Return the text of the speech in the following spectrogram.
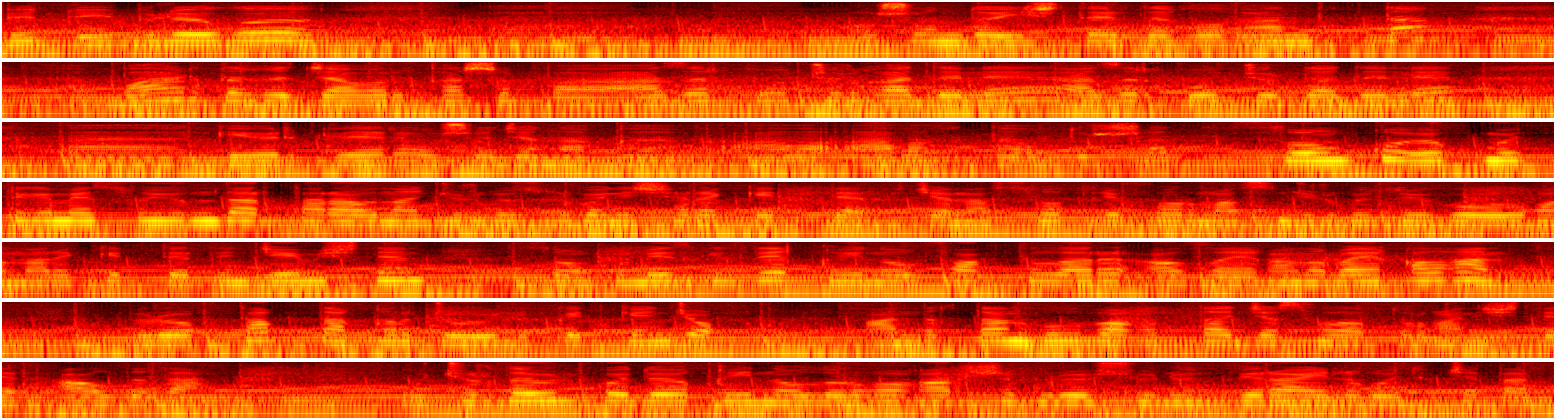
бүт үй бүлөгө ошондой иштерди кылгандыктан баардыгы жабыркашып азыркы учурга деле азыркы учурда деле кээ биркилери ошо жанагы абакта отурушат. Соңку өкмөттүк эмес уюмдар тарабынан жүргүзүлгөн иш аракеттер жана сот реформасын жүргүзүүгө болгон аракеттердин жемишинен соңку мезгилде кыйноо фактылары азайганы байкалган. Бирок таптакыр жоюлуп кеткен жок. Андыктан бул багытта жасала турган иштер алдыда. Учурда өлкөдө кыйноолорго каршы күрөшүүнүн бир айлыгы өтүп жатат.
